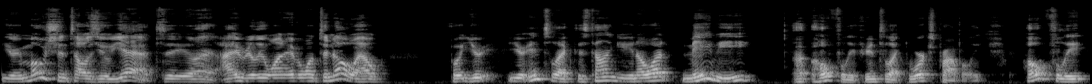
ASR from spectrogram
Your emotion tells you, yeah, I really want everyone to know how but your your intellect is telling you, you know what? Maybe, uh, hopefully, if your intellect works properly, hopefully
